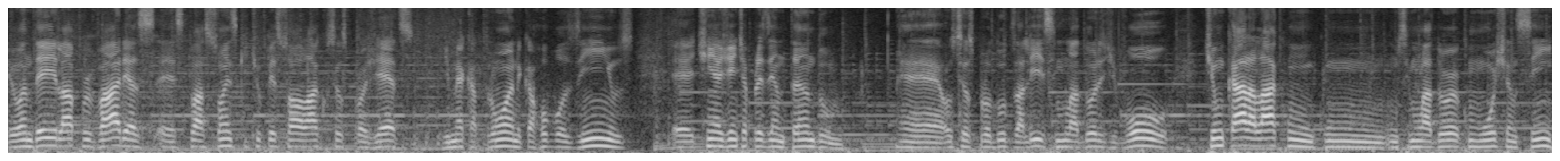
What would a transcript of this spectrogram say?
Eu andei lá por várias é, situações que tinha o pessoal lá com seus projetos de mecatrônica, robozinhos, é, tinha gente apresentando é, os seus produtos ali, simuladores de voo, tinha um cara lá com, com um simulador com Motion Sim,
